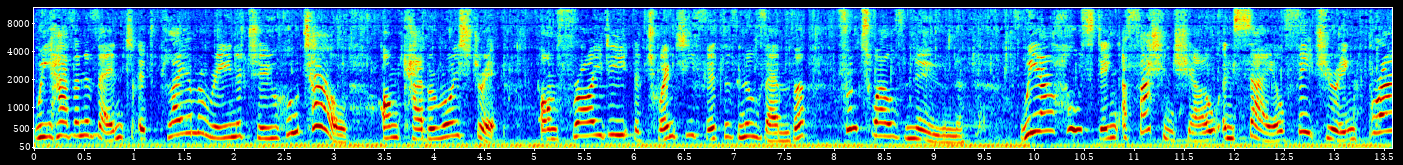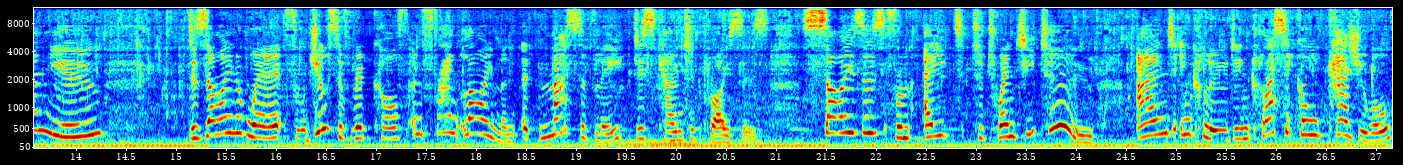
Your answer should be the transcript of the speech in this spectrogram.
we have an event at Playa Marina 2 Hotel on Cabo Roig Strip on Friday, the 25th of November from 12 noon. We are hosting a fashion show and sale featuring brand new designer wear from Joseph Ribkoff and Frank Lyman at massively discounted prices. Sizes from 8 to 22 and including classical, casual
